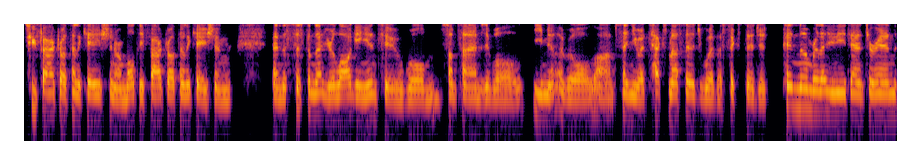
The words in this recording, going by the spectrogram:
two-factor authentication or multi-factor authentication, and the system that you're logging into will sometimes it will email it will um, send you a text message with a six-digit PIN number that you need to enter in.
